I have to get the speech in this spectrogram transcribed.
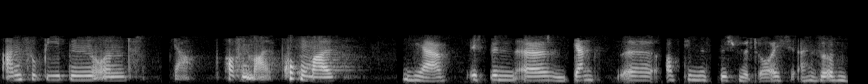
anzubieten und ja, hoffen mal, gucken mal. Ja, ich bin äh, ganz äh, optimistisch mit euch. Also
